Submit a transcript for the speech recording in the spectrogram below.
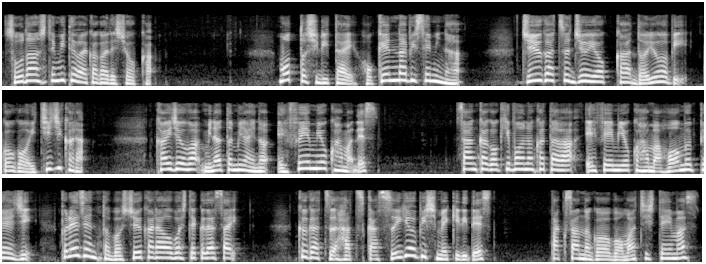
相談してみてはいかがでしょうか。もっと知りたい保険ナビセミナー、10月14日土曜日午後1時から。会場は港未来の FM 横浜です。参加ご希望の方は FM 横浜ホームページ、プレゼント募集から応募してください。9月20日水曜日締め切りです。たくさんのご応募お待ちしています。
